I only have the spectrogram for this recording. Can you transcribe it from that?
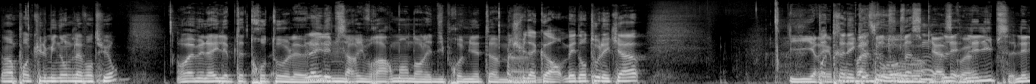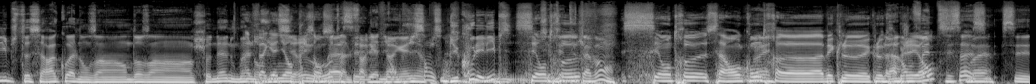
Un point culminant de l'aventure. Ouais, mais là il est peut-être trop tôt. Là, Là, il est- ça arrive rarement dans les dix premiers tomes. Ah, je suis euh. d'accord, mais dans tous les cas, Il Pas pas Ketsu, De toute façon, l'ellipse, l'ellipse te sert à quoi dans un dans un shonen ou même dans une gagner en série ou puissance. autre, Bah, faire gagner en puissance. du coup, l'ellipse, c'est entre, c'est entre sa rencontre Ouais. euh, avec le, avec le Bah, crabe en géant. fait, c'est ça, c'est-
